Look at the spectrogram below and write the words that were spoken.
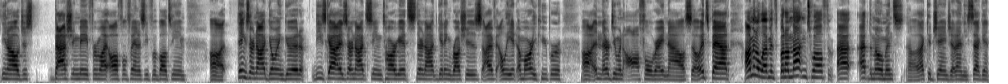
You know, just bashing me for my awful fantasy football team. Uh, things are not going good. These guys are not seeing targets. They're not getting rushes. I have Elliott, Amari Cooper, uh, and they're doing awful right now. So it's bad. I'm in 11th, but I'm not in 12th at, at the moment. Uh, that could change at any second.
